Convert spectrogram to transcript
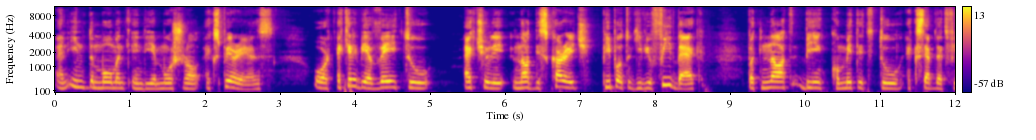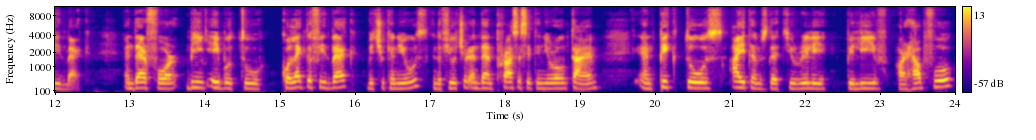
an in the moment in the emotional experience or can it be a way to actually not discourage people to give you feedback, but not being committed to accept that feedback. And therefore being able to collect the feedback, which you can use in the future, and then process it in your own time and pick those items that you really believe are helpful.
